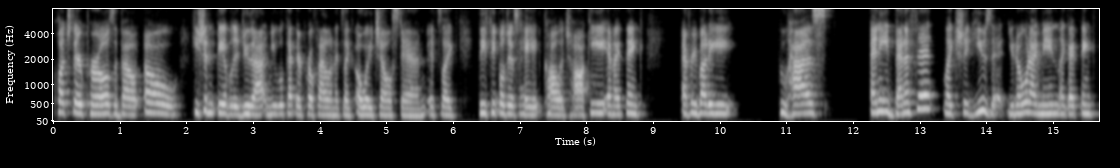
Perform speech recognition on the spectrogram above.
clutch their pearls about, oh, he shouldn't be able to do that. And you look at their profile and it's like OHL stand. It's like these people just hate college hockey. And I think everybody who has any benefit like should use it. You know what i mean? Like i think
